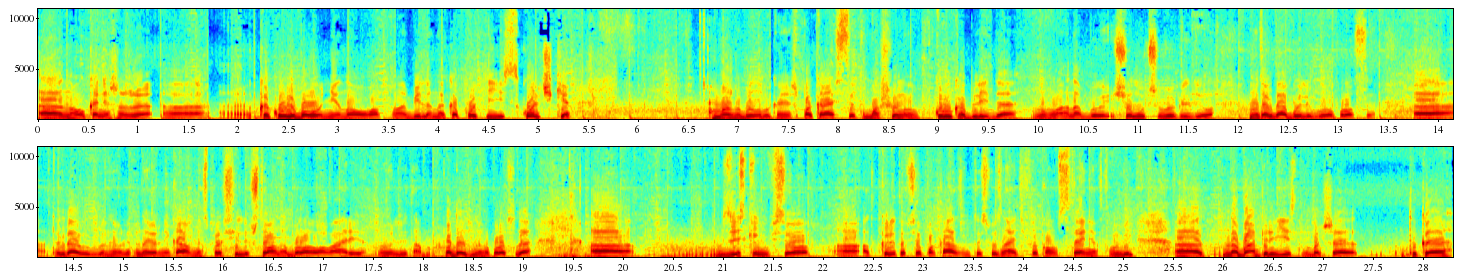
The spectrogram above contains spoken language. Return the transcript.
А, ну, конечно же, а, как у любого не нового автомобиля, на капоте есть скольчики, можно было бы, конечно, покрасить эту машину, в круг облить, да, ну, она бы еще лучше выглядела, ну, тогда были бы вопросы. А, тогда вы бы наверняка у меня спросили, что она была в аварии, ну, или там подобные вопросы, да. А, здесь как бы все а, открыто, все показано, то есть вы знаете, в каком состоянии автомобиль. На бампере есть небольшая такая,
